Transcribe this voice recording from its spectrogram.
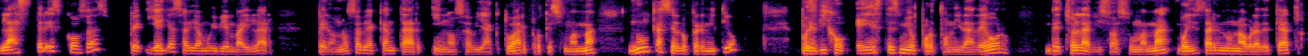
Las tres cosas, y ella sabía muy bien bailar, pero no sabía cantar y no sabía actuar porque su mamá nunca se lo permitió. Pues dijo, esta es mi oportunidad de oro. De hecho, le avisó a su mamá, voy a estar en una obra de teatro.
